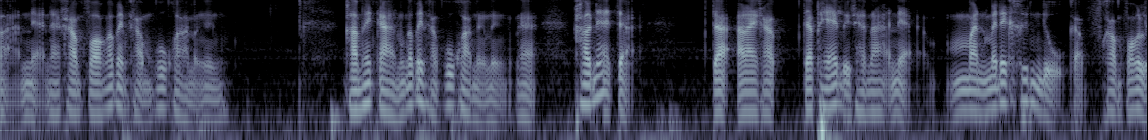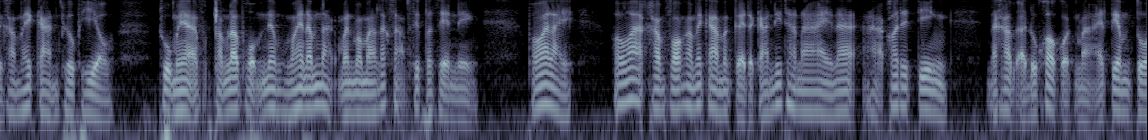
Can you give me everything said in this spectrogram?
ศาลเนี่ยนะคำฟ้องก็เป็นคำคู่ความอย่างหนึ่งคำให้การมันก็เป็นคำคู่ความอย่างหนึ่งนะเขาเนี่ยจะจะอะไรครับจะแพ้หรือชนะเนี่ยมันไม่ได้ขึ้นอยู่กับคำฟ้องหรือคำให้การเพียวๆถูกไหมฮะสำหรับผมเนี่ยผมให้น้ำหนักมันประมาณสักสามสิบเปอร์เซ็นต์เอง เพราะว่าอะไร เพราะว่าคำฟ้องคำให้การมันเกิดจากการที่ทนายนะหาข้อเท็จจริงนะครับดูข้อกฎหมายเตรียมตัว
